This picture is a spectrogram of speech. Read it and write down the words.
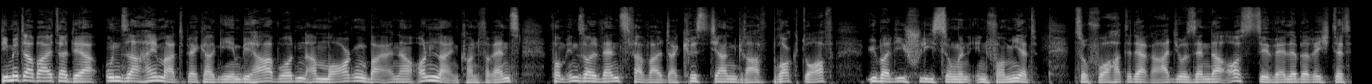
Die Mitarbeiter der Unser Heimatbäcker GmbH wurden am Morgen bei einer Online-Konferenz vom Insolvenzverwalter Christian Graf Brockdorf über die Schließungen informiert. Zuvor hatte der Radiosender Ostseewelle berichtet,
